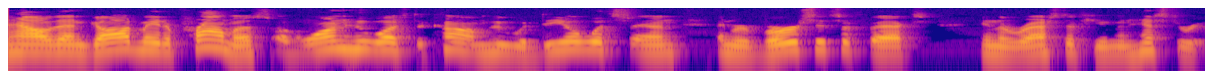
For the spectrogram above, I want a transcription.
how then God made a promise of one who was to come who would deal with sin and reverse its effects in the rest of human history.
